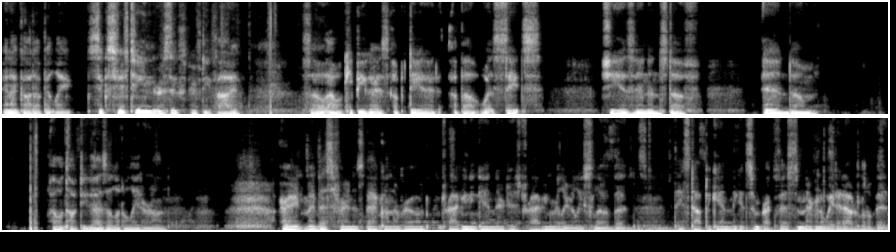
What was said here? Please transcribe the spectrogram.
And I got up at like 6:15 or 6:55. So I will keep you guys updated about what states she is in and stuff. And um I will talk to you guys a little later on. Alright, my best friend is back on the road driving again. They're just driving really, really slow, but they stopped again to get some breakfast and they're going to wait it out a little bit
